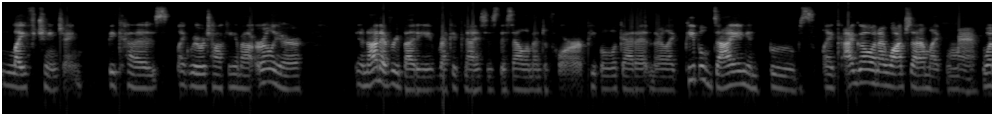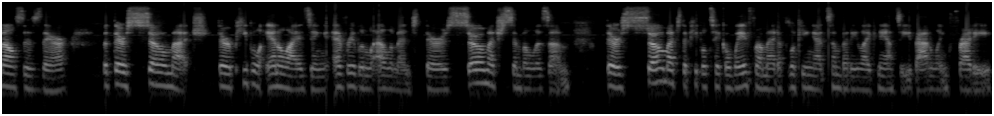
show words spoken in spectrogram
life changing because like we were talking about earlier you know, not everybody recognizes this element of horror. People look at it and they're like, people dying in boobs. Like I go and I watch that, I'm like, meh, what else is there? But there's so much. There are people analyzing every little element. There's so much symbolism. There's so much that people take away from it of looking at somebody like Nancy battling Freddy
